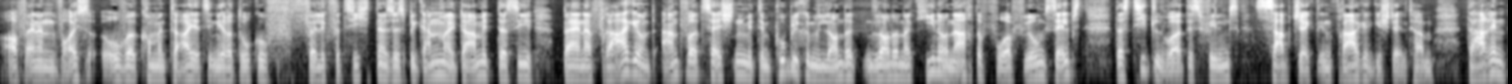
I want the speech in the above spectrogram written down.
auf einen Voice-Over-Kommentar jetzt in ihrer Doku völlig verzichten. Also es begann mal damit, dass sie bei einer Frage- und Antwort-Session mit dem Publikum im Londoner Kino nach der Vorführung selbst das Titelwort des Films Subject in Frage gestellt haben. Darin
